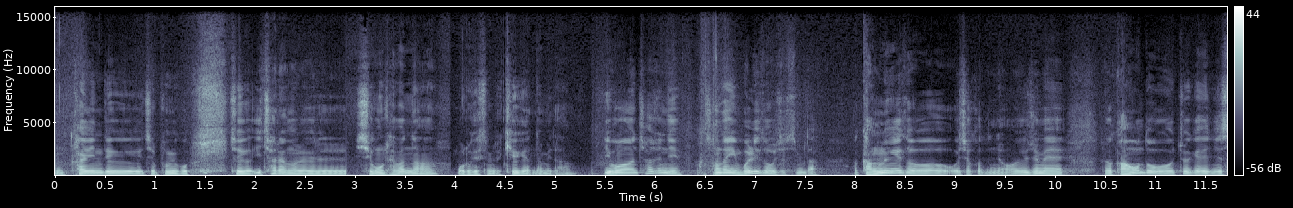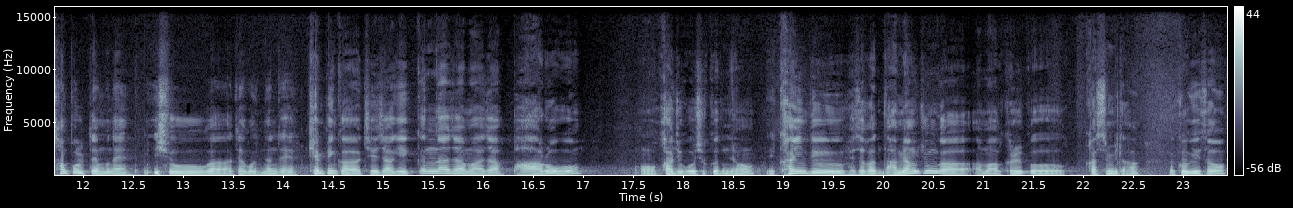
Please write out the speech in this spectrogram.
음, 카인드 제품이고 저희가 이 차량을 시공을 해봤나 모르겠습니다. 기억이 안 납니다. 이번 차주님 상당히 멀리서 오셨습니다. 강릉에서 오셨거든요. 요즘에 저 강원도 쪽에 이제 산불 때문에 이슈가 되고 있는데 캠핑카 제작이 끝나자마자 바로 어, 가지고 오셨거든요. 이 카인드 회사가 남양주인가 아마 그럴 것 같습니다. 거기서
